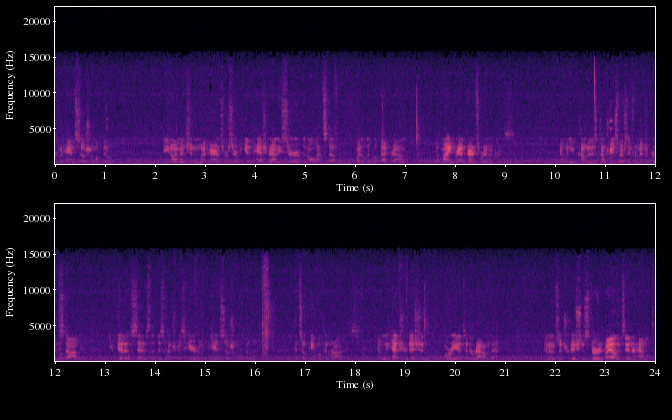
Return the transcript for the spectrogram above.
to enhance social mobility. And, you know, I mentioned my parents were serving, getting hash brownies served and all that stuff, quite a liberal background. But my grandparents were immigrants. When you come to this country, especially from immigrant stock, you get a sense that this country is here to enhance social mobility. And so people can rise. And we had tradition oriented around that. And it was a tradition started by Alexander Hamilton.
